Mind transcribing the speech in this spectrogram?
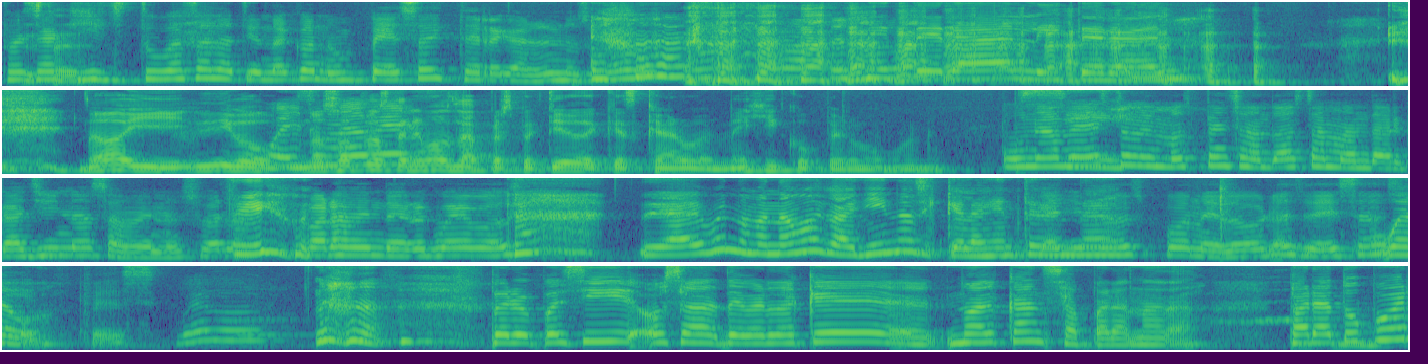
Pues Está- aquí tú vas a la tienda con un peso y te regalan los huevos. literal, literal. No, y digo, Pues nosotros vez- tenemos la perspectiva de que es caro en México, pero bueno. Una Sí. vez estuvimos pensando hasta mandar gallinas a Venezuela Sí. para vender huevos. De ay, bueno, mandamos gallinas y que la gente venda. Gallinas ponedoras de esas. y, Huevo. pues huevo. Pero pues sí, o sea, de verdad que no alcanza para nada. Para tú poder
